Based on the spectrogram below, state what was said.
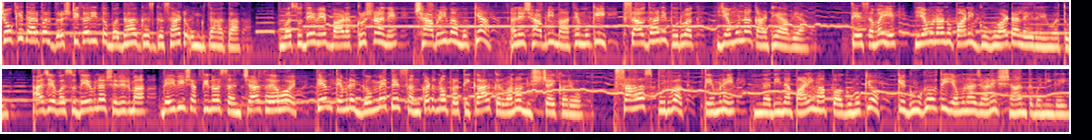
ચોકીદાર પર દ્રષ્ટિ કરી તો બધા ઘસઘસાટ ઊંઘતા હતા. વસુદેવે બાળક કૃષ્ણને છાબડીમાં મૂક્યા અને છાબડી માથે મૂકી સાવધાનીપૂર્વક યમુના કાંઠે આવ્યા. તે સમયે યમુનાનું પાણી ગુગવાટા લઈ રહ્યું હતું. આજે વસુદેવના શરીરમાં દૈવી શક્તિનો સંચાર થયો હોય તેમ તેમણે ગમે તે સંકટનો પ્રતિકાર કરવાનો નિશ્ચય કર્યો. સાહસપૂર્વક તેમણે નદીના પાણીમાં પગ મૂક્યો કે ઘૂઘવતી યમુના જાણે શાંત બની ગઈ.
